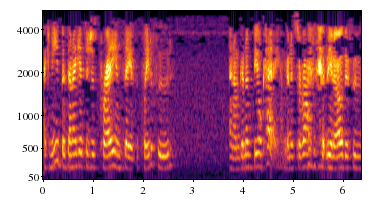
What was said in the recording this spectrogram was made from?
I can eat, but then I get to just pray and say it's a plate of food and I'm going to be okay. I'm going to survive it, you know. This is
